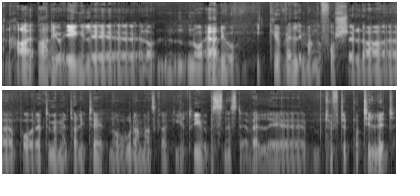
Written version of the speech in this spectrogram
Men her er det jo egentlig eh, Eller nå er det jo ikke veldig mange forskjeller uh, på dette med mentaliteten og hvordan man skal drive business. Det er veldig uh, tuftet på tillit.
